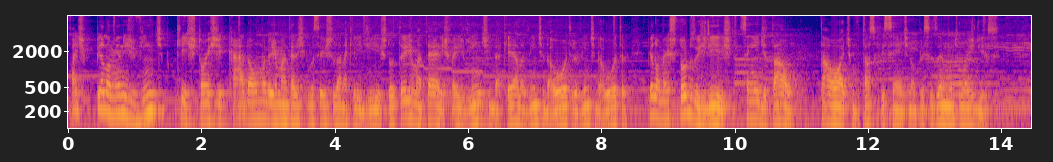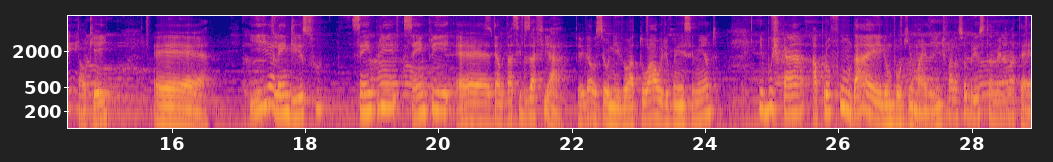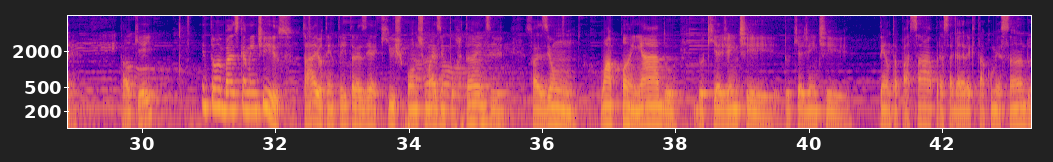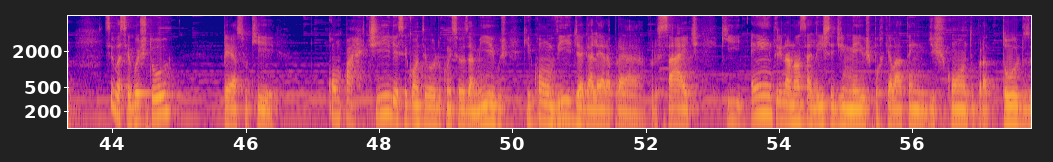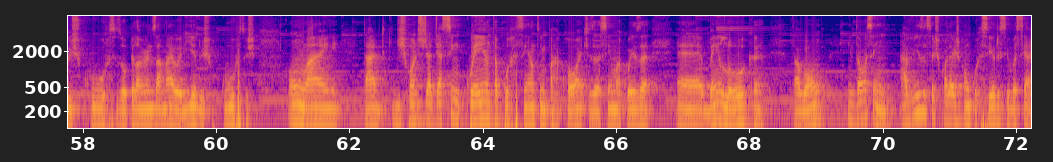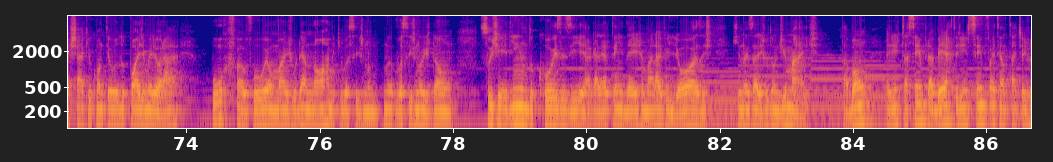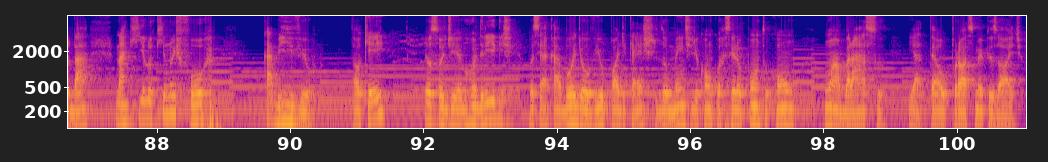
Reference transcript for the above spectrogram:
faz pelo menos 20 questões de cada uma das matérias que você estudar naquele dia. Estudou três matérias, faz 20 daquela, 20 da outra, 20 da outra, pelo menos todos os dias, sem edital, tá ótimo, tá suficiente, não precisa ir muito longe disso. Tá ok? É... E além disso, sempre, sempre é, tentar se desafiar, pegar o seu nível atual de conhecimento e buscar aprofundar ele um pouquinho mais. A gente fala sobre isso também na matéria, tá ok? Então é basicamente isso, tá? Eu tentei trazer aqui os pontos mais importantes fazer um, um apanhado do que a gente do que a gente tenta passar para essa galera que está começando. Se você gostou, peço que compartilhe esse conteúdo com seus amigos, que convide a galera para o site, que entre na nossa lista de e-mails porque lá tem desconto para todos os cursos, ou pelo menos a maioria dos cursos online, tá? Descontos de até 50% em pacotes, assim, uma coisa é, bem louca, tá bom? Então, assim, avisa seus colegas concurseiros se você achar que o conteúdo pode melhorar por favor, é uma ajuda enorme que vocês, vocês nos dão sugerindo coisas e a galera tem ideias maravilhosas que nos ajudam demais, tá bom? A gente está sempre aberto, a gente sempre vai tentar te ajudar naquilo que nos for cabível, tá ok? Eu sou Diego Rodrigues, você acabou de ouvir o podcast do mentedeconcurseiro.com. Um abraço e até o próximo episódio.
